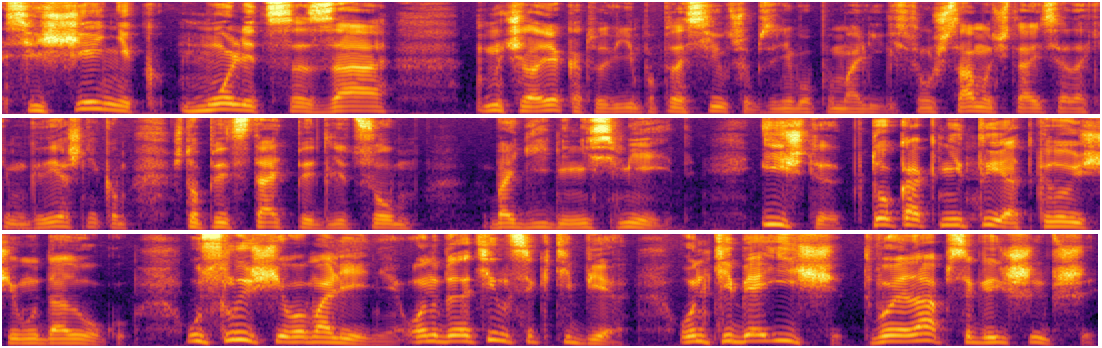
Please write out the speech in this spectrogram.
священник молится за ну, человек, который, видимо, попросил, чтобы за него помолились, потому что сам он считает себя таким грешником, что предстать перед лицом богини не смеет. Иштер, кто как не ты, откроешь ему дорогу, услышь его моление, он обратился к тебе, он тебя ищет, твой раб согрешивший,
